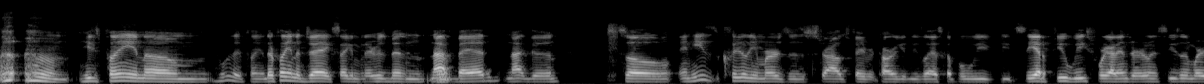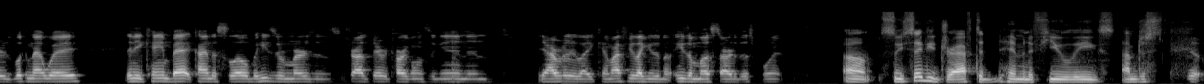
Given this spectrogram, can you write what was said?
he's playing um who are they playing? They're playing the Jag secondary who's been not bad, not good. So, and he's clearly emerged as Stroud's favorite target these last couple weeks. He had a few weeks before he got injured early in the season where he was looking that way. Then he came back kind of slow, but he's emerged as Stroud's favorite target once again. And yeah, I really like him. I feel like he's a, he's a must start at this point. Um, so you said you drafted him in a few leagues. I'm just, yep.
